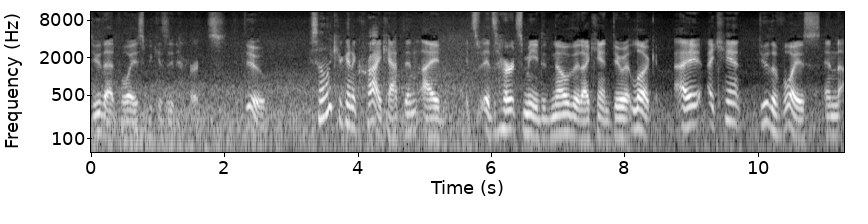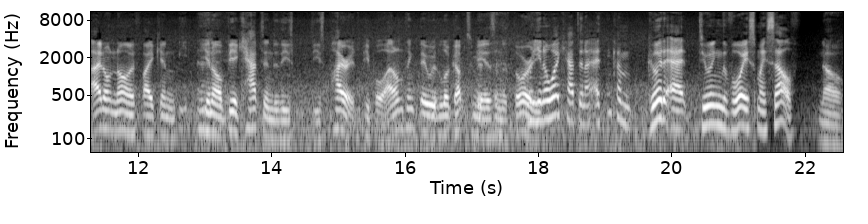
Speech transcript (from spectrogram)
do that voice because it hurts to do. You sound like you're gonna cry, Captain. I, it's it hurts me to know that I can't do it. Look, I I can't do the voice, and I don't know if I can, you know, be a captain to these these pirate people. I don't think they would look up to me as an Well, authority. you know what, Captain? I, I think I'm good at doing the voice myself. no.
